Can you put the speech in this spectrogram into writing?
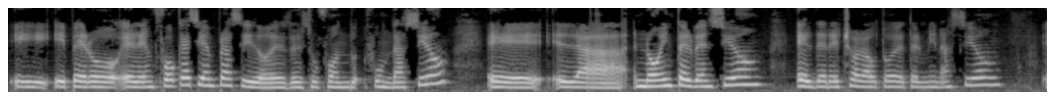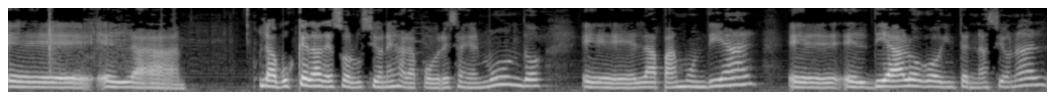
y, pero el enfoque siempre ha sido desde su fundación eh, la no intervención el derecho a la autodeterminación, eh, la, búsqueda de soluciones a la pobreza en el mundo, eh, la paz mundial, eh, el diálogo internacional.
